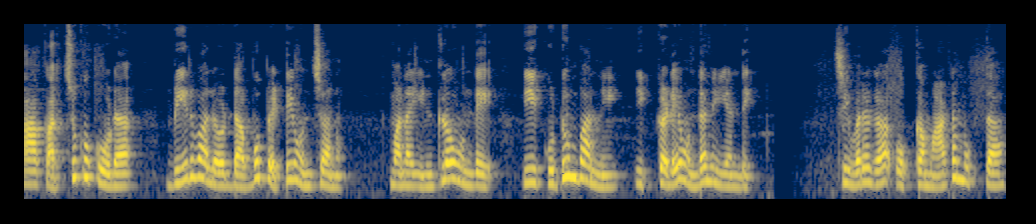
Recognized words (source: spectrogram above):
ఆ ఖర్చుకు కూడా బీరువాలో డబ్బు పెట్టి ఉంచాను. మన ఇంట్లో ఉండే ఈ కుటుంబాన్ని ఇక్కడే ఉండనియండి. చివరగా ఒక్క మాట ముక్త.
